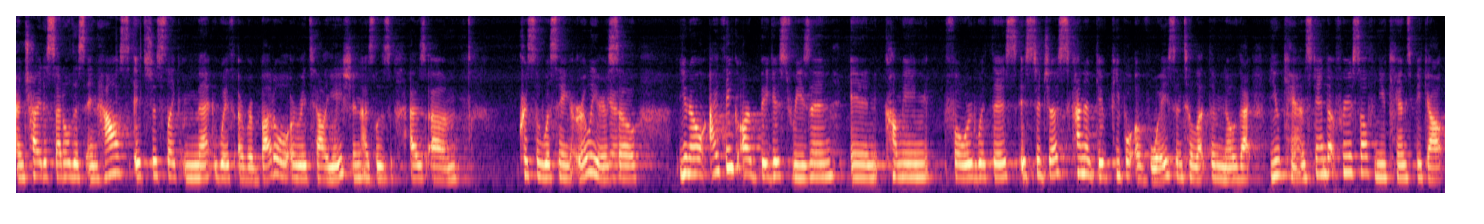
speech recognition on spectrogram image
and try to settle this in house, it's just like met with a rebuttal or retaliation, as Liz, as um, Crystal was saying earlier. Yeah. So, you know, I think our biggest reason in coming forward with this is to just kind of give people a voice and to let them know that you can stand up for yourself and you can speak out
